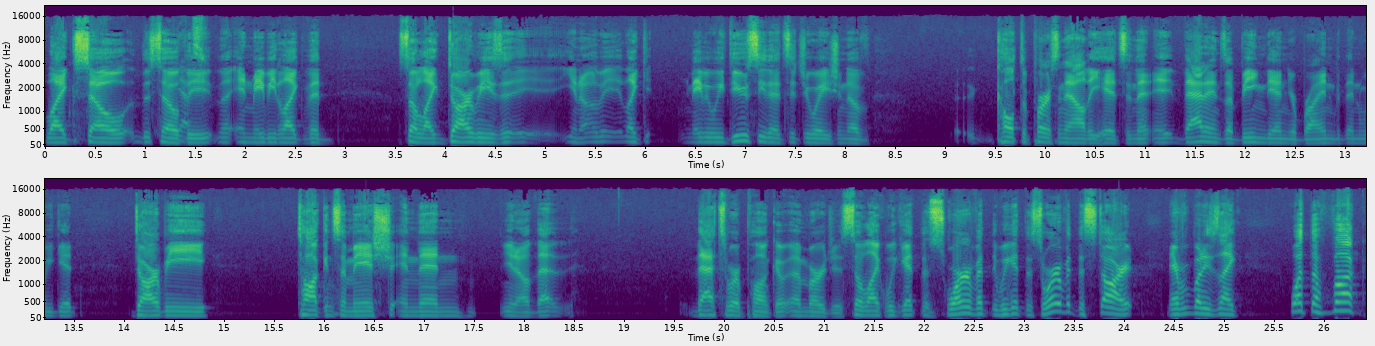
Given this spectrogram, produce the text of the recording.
Like so, the so Yes. the, and maybe like the so like Darby's, uh, you know, like maybe we do see that situation of cult of personality hits, and then it, that ends up being Daniel Bryan, but then we get Darby talking some ish, and then you know that that's where Punk emerges. So like we get the swerve at we get the swerve at the start, and everybody's like, "What the fuck?"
